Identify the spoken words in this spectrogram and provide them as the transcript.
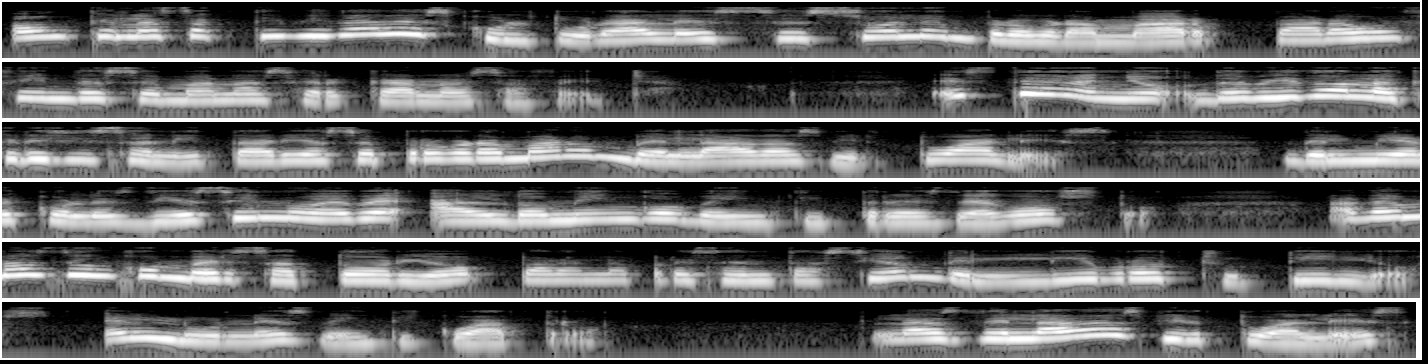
aunque las actividades culturales se suelen programar para un fin de semana cercano a esa fecha. Este año, debido a la crisis sanitaria, se programaron veladas virtuales del miércoles 19 al domingo 23 de agosto, además de un conversatorio para la presentación del libro Chutillos el lunes 24. Las veladas virtuales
